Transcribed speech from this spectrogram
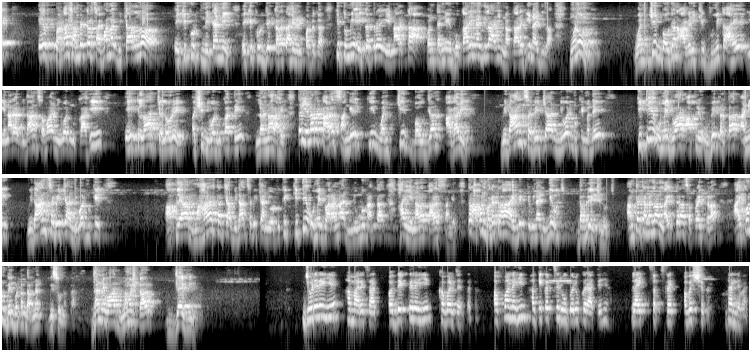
हे प्रकाश आंबेडकर साहेबांना विचारलं एकीकृत नेत्यांनी एकीकृत जे करत आहे रिपब्लिकन की तुम्ही एकत्र येणार का? पण त्यांनी होकारही नाही दिला आणि नकारही नाही दिला. म्हणून वंचित बहुजन आघाडीची भूमिका आहे येणाऱ्या विधानसभा निवडणुकाही एकला चलोरे अशी निवडणुका ते लढणार आहेत. तर येणाऱ्या काळात सांगेल की वंचित बहुजन आघाडी विधानसभेच्या निवडणुकीमध्ये किती उमेदवार आपले उभे करतात आणि विधानसभेच्या निवडणुकीत आपल्या महाराष्ट्राच्या विधानसभेच्या निवडणुकीत किती उमेदवारांना निवडून आणतात हा येणारा काळच सांगेल. तर आपण बघत राहा I B M T V nine news W H news. आमच्या चॅनलला लाईक करा सबस्क्राईब करा आयकॉन बेल बटन दाबण्यात विसरू नका. धन्यवाद नमस्कार जय भीम जुड़े रहिए हमारे साथ और देखते रहिए खबर जनता तक। अफवाह नहीं हकीकत से रूबरू कराते हैं लाइक सब्सक्राइब अवश्य करें। धन्यवाद।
